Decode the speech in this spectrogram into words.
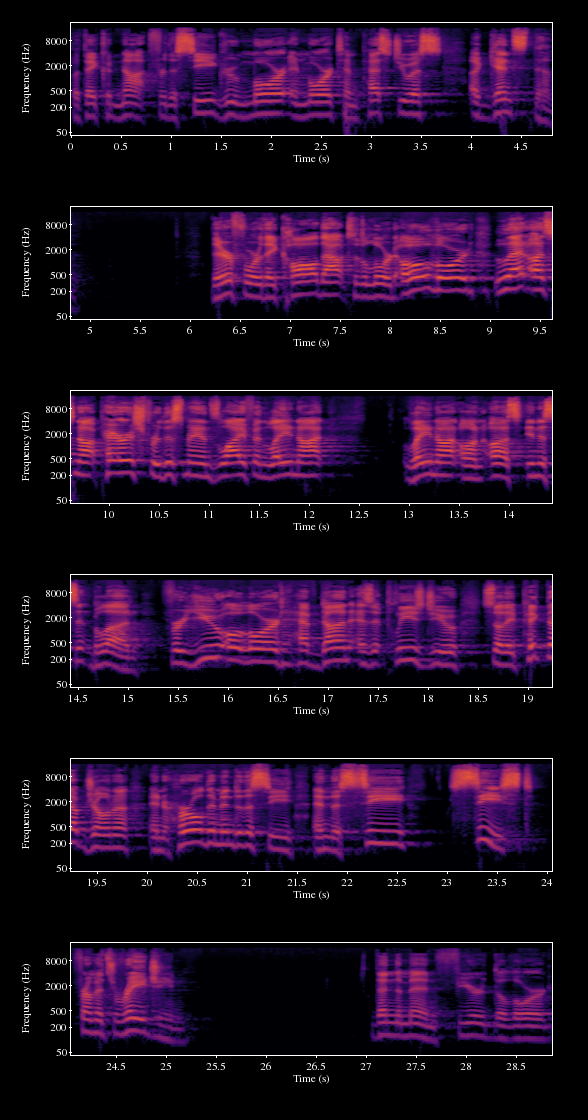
But they could not, for the sea grew more and more tempestuous against them. Therefore, they called out to the Lord, O Lord, let us not perish for this man's life, and lay not, lay not on us innocent blood. For you, O Lord, have done as it pleased you. So they picked up Jonah and hurled him into the sea, and the sea ceased from its raging. Then the men feared the Lord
